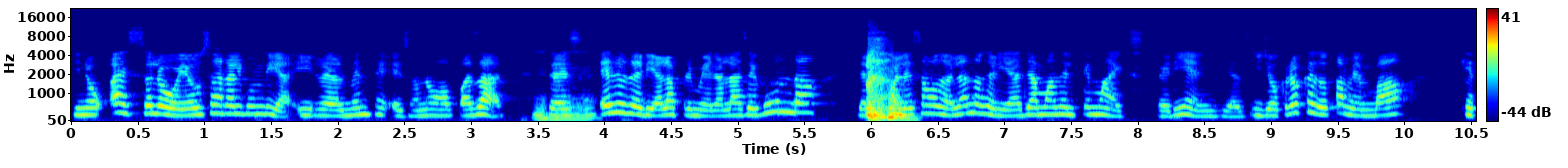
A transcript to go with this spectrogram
y no, ah, esto lo voy a usar algún día y realmente eso no va a pasar. Entonces, Ujú. esa sería la primera. La segunda, de la cual estamos hablando, sería ya más el tema de experiencias. Y yo creo que eso también va, que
